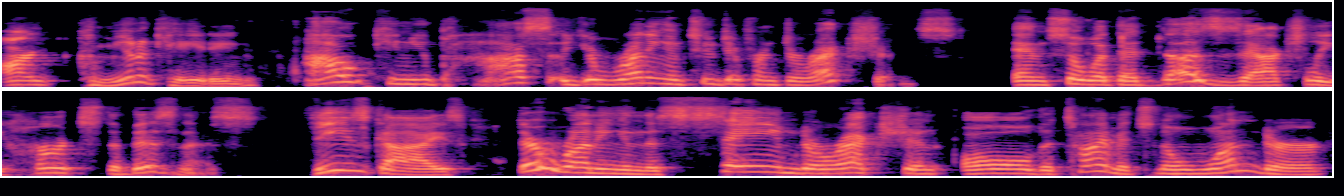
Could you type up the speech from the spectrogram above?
aren't communicating how can you possibly you're running in two different directions and so what that does is actually hurts the business. These guys, they're running in the same direction all the time. It's no wonder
